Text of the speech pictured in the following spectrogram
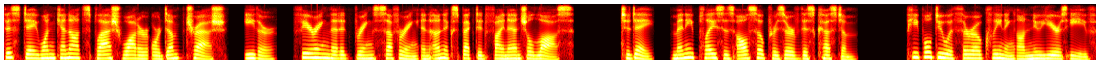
This day one cannot splash water or dump trash, either, fearing that it brings suffering and unexpected financial loss. Today, many places also preserve this custom. People do a thorough cleaning on New Year's Eve,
